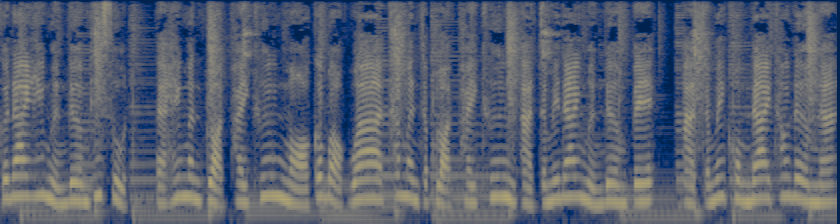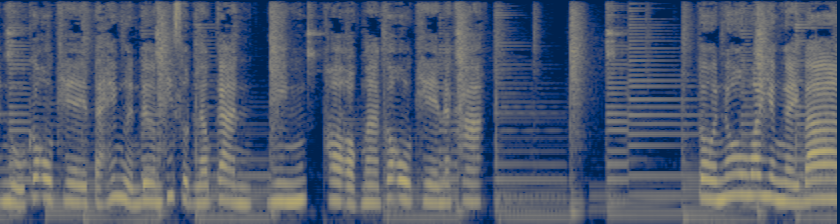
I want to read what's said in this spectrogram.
ก็ได้ให้เหมือนเดิมที่สุด แต่ให้มันปลอดภัยขึ้นหมอก็บอกว่าถ้ามันจะปลอดภัยขึ้นอาจจะไม่ได้เหมือนเดิมเป๊ะ อาจจะไม่คมได้เท่าเดิมนะ หนูก็โอเค แต่ให้เหมือนเดิมที่สุดแล้วกัน ยิ้ม พอออกมาก็โอเคนะคะ โตโน่ว่ายังไงบ้าง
